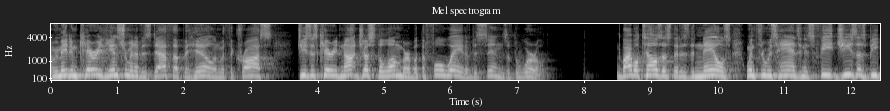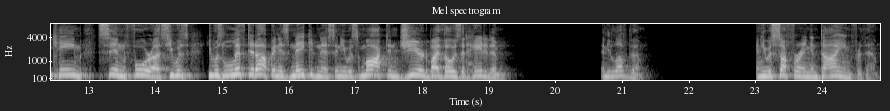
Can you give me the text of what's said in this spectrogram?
And we made him carry the instrument of his death up a hill, and with the cross, Jesus carried not just the lumber, but the full weight of the sins of the world. The Bible tells us that as the nails went through his hands and his feet, Jesus became sin for us. He was, he was lifted up in his nakedness and he was mocked and jeered by those that hated him. And he loved them. And he was suffering and dying for them.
